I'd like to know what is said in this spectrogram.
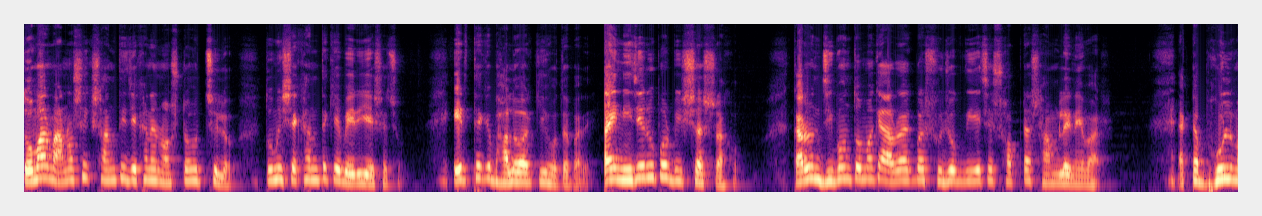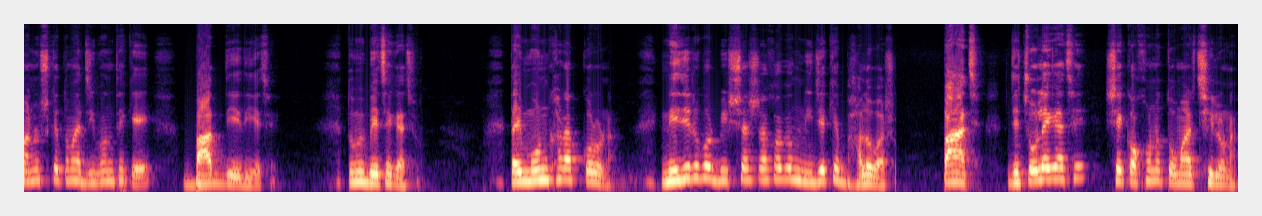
তোমার মানসিক শান্তি যেখানে নষ্ট হচ্ছিল, তুমি সেখান থেকে বেরিয়ে এসেছ। এর থেকে ভালো আর কি হতে পারে? তাই নিজের উপর বিশ্বাস রাখো। কারণ জীবন তোমাকে আরও একবার সুযোগ দিয়েছে সবটা সামলে নেবার। একটা ভুল মানুষকে তোমার জীবন থেকে বাদ দিয়ে দিয়েছে। তুমি বেঁচে গেছো। তাই মন খারাপ করো না। নিজের উপর বিশ্বাস রাখো এবং নিজেকে ভালোবাসো। পাঁচ, যে চলে গেছে, সে কখনো তোমার ছিল না।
